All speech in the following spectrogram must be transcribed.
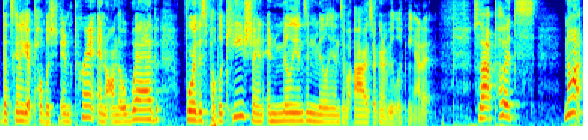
that's going to get published in print and on the web for this publication, and millions and millions of eyes are going to be looking at it. So that puts not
